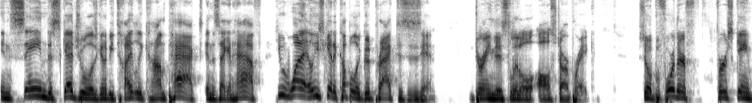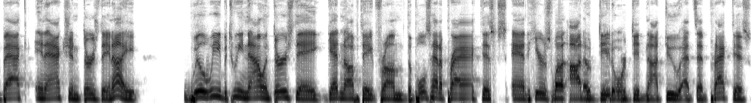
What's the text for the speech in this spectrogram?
insane the schedule is going to be tightly compact in the second half, he would want to at least get a couple of good practices in during this little all star break. So before their first game back in action Thursday night, will we between now and Thursday get an update from the Bulls had a practice and here's what Otto did or did not do at said practice?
